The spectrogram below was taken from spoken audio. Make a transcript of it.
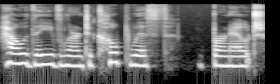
how they've learned to cope with burnout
